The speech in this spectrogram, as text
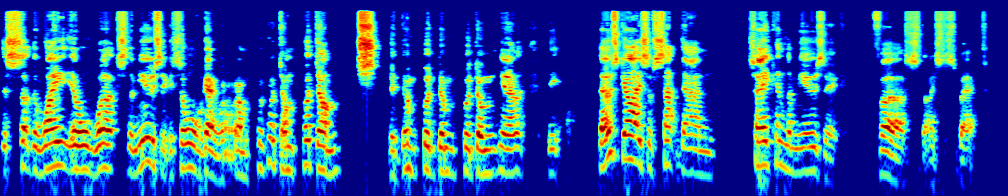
The the way it all works, the music, it's all going. You know, the, those guys have sat down, taken the music first, I suspect,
